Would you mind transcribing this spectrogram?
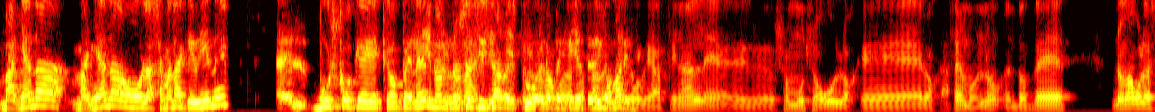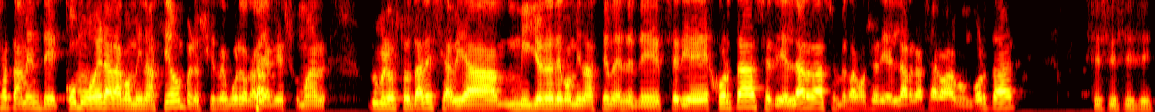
Mañana, mañana o la semana que viene, busco que, que Open Air, Sí, no, no sé si sí, sabes sí, tú el no Open que yo te digo, Mario. Porque al final eh, son muchos los que, los que hacemos, ¿no? Entonces, no me acuerdo exactamente cómo era la combinación, pero sí recuerdo que había que sumar números totales y había millones de combinaciones, desde series cortas, series largas, empezar con series largas y acabar con cortas. Sí, sí, sí, sí.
